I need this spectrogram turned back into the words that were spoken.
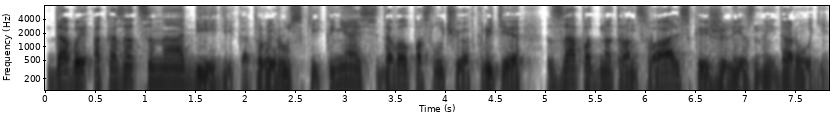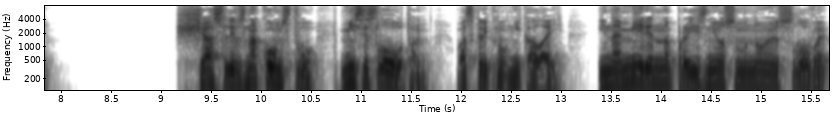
дабы оказаться на обеде, который русский князь давал по случаю открытия западно-трансваальской железной дороги. «Счастлив знакомству, миссис Лоутон!» — воскликнул Николай. И намеренно произнес мною слово...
